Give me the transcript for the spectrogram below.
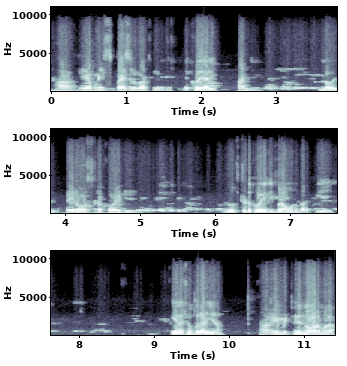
ਹਾਂ ਇਹ ਆਪਣੀ ਸਪੈਸ਼ਲ ਬਰਫੀ ਹੈ ਵੀਰੇ। ਦੇਖੋ ਇਹ ਵਾਲੀ। ਹਾਂਜੀ। ਲਓ ਜੀ। ਇਹ ਰੋਸਟਡ ਖੋਏ ਦੀ ਜੀ। ਰੋਸਟਡ ਖੋਏ ਦੀ ਬਰਾਊਨ ਬਰਫੀ ਹੈ ਜੀ। ਇਹ ਤਾਂ ਸ਼ੂਗਰ ਵਾਲੀ ਹੈ ਨਾ? ਹਾਂ ਇਹ ਮਿੱਠੇ। ਇਹ ਨਾਰਮਲ ਆ।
